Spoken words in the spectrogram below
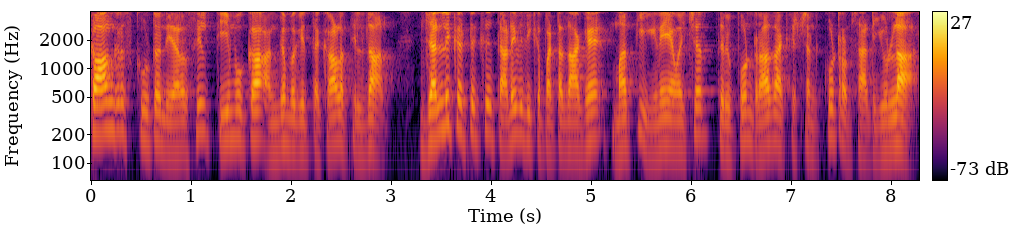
காங்கிரஸ் கூட்டணி அரசில் திமுக அங்கம் வகித்த காலத்தில்தான் ஜல்லிக்கட்டுக்கு தடை விதிக்கப்பட்டதாக மத்திய இணையமைச்சர் திரு. பொன் ராதாகிருஷ்ணன் குற்றம் சாட்டியுள்ளார்.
